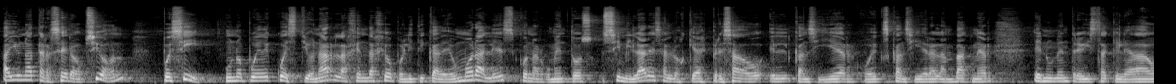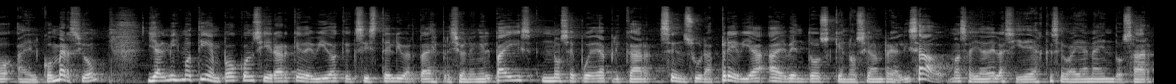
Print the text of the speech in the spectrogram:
Hay una tercera opción, pues sí, uno puede cuestionar la agenda geopolítica de Evo Morales con argumentos similares a los que ha expresado el canciller o ex canciller Alan Wagner en una entrevista que le ha dado a El Comercio, y al mismo tiempo considerar que debido a que existe libertad de expresión en el país, no se puede aplicar censura previa a eventos que no se han realizado, más allá de las ideas que se vayan a endosar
